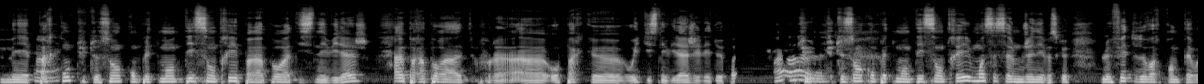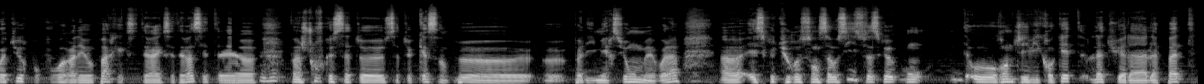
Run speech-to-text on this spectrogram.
Mais par Ouais. contre, tu te sens complètement décentré par rapport à Disney Village, ah, par rapport à, voilà, à- au parc, euh, oui, Disney Village et les deux parcs. Ouais, tu, ouais. tu te sens complètement décentré. Moi, ça, ça me gênait parce que le fait de devoir prendre ta voiture pour pouvoir aller au parc, etc., etc., c'était, euh, Mhm. enfin, je trouve que ça te, ça te casse un peu, euh, euh, pas l'immersion, mais voilà. Euh, Est-ce que tu ressens ça aussi? Parce que bon, au Ranch Davy Crockett, là, tu as la, la patte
